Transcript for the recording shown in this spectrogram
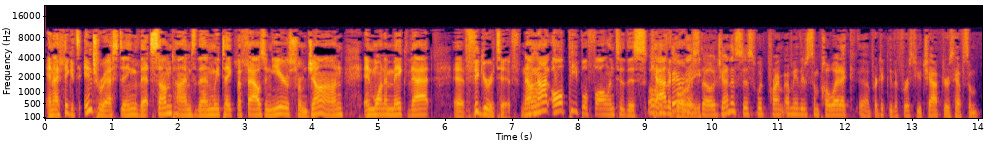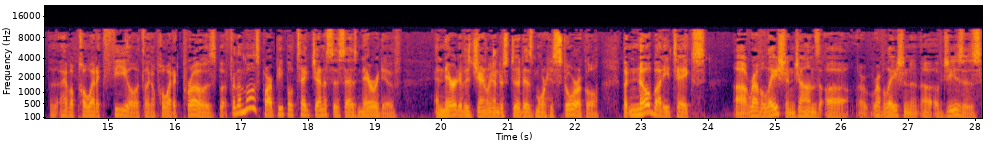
And I think it's interesting that sometimes then we take the thousand years from John and want to make that uh, figurative. Now, Well- not all people fall into this Well, category. in fairness, though, Genesis would prime. I mean, there's some poetic, uh, particularly the first few chapters have some have a poetic feel. It's like a poetic prose. But for the most part, people take Genesis as narrative, and narrative is generally understood as more historical. But nobody takes uh, Revelation, John's uh, uh, revelation uh, of Jesus,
